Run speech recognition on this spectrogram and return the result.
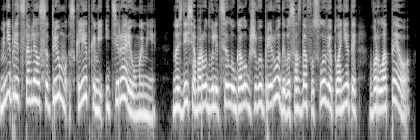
Мне представлялся трюм с клетками и террариумами, но здесь оборудовали целый уголок живой природы, воссоздав условия планеты Варлатео —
